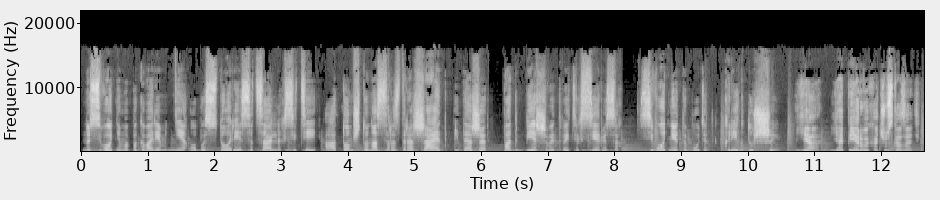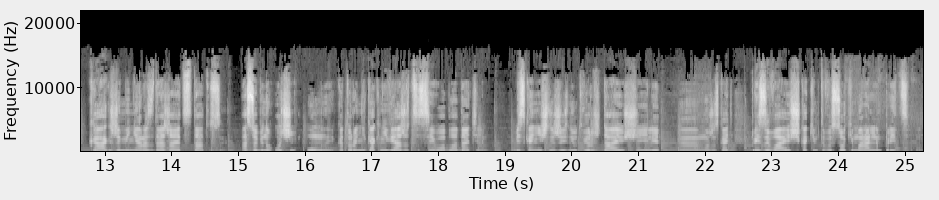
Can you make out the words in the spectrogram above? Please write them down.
Но сегодня мы поговорим не об истории социальных сетей, а о том, что нас раздражает и даже подбешивает в этих сервисах. Сегодня это будет крик души. Я, я первый хочу сказать, как же меня раздражают статусы. Особенно очень умные, которые никак не вяжутся с его обладателем. Бесконечной жизнеутверждающие или, э, можно сказать, призывающие каким-то высоким моральным принципам.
